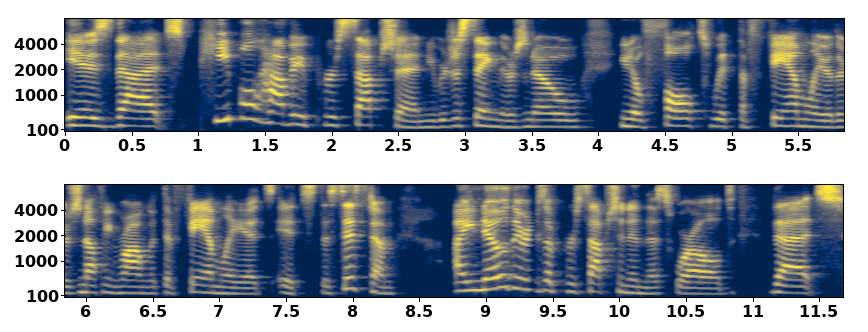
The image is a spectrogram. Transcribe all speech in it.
is that people have a perception you were just saying there's no you know fault with the family or there's nothing wrong with the family it's it's the system I know there's a perception in this world that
